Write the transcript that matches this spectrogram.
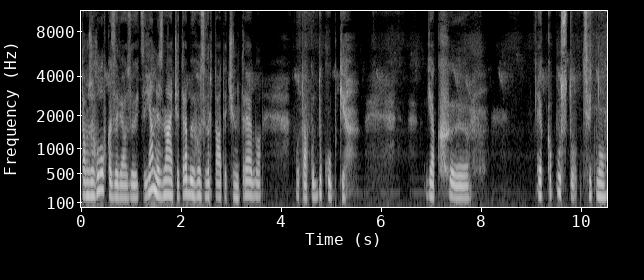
Там же головка зав'язується. Я не знаю, чи треба його звертати, чи не треба. Отак от до кубки. Як, е, як капусту цвітну.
